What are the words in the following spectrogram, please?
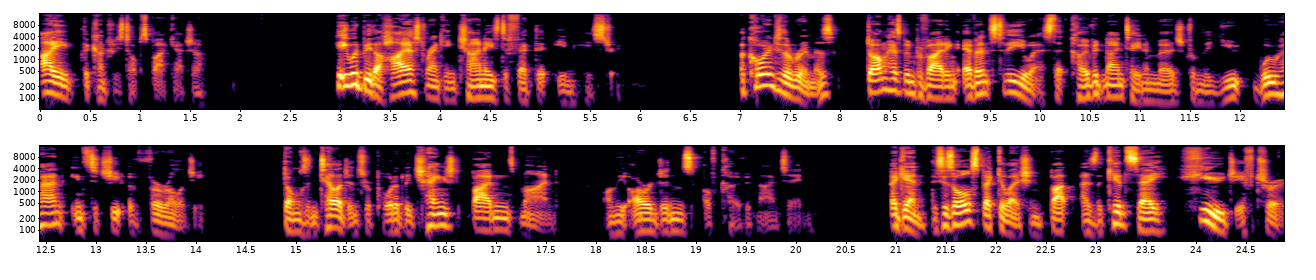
i.e., the country's top spy catcher. He would be the highest ranking Chinese defector in history. According to the rumours, Dong has been providing evidence to the US that COVID 19 emerged from the Wuhan Institute of Virology. Dong's intelligence reportedly changed Biden's mind on the origins of COVID 19. Again, this is all speculation, but as the kids say, huge if true.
